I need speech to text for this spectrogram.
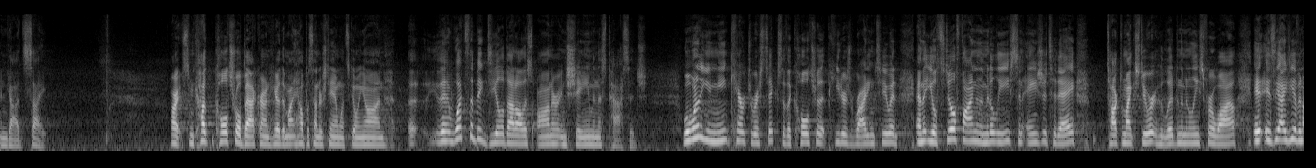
in God's sight. All right, some cu- cultural background here that might help us understand what's going on. Uh, what's the big deal about all this honor and shame in this passage? Well, one of the unique characteristics of the culture that Peter's writing to, and, and that you'll still find in the Middle East and Asia today, talk to Mike Stewart, who lived in the Middle East for a while, is the idea of an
